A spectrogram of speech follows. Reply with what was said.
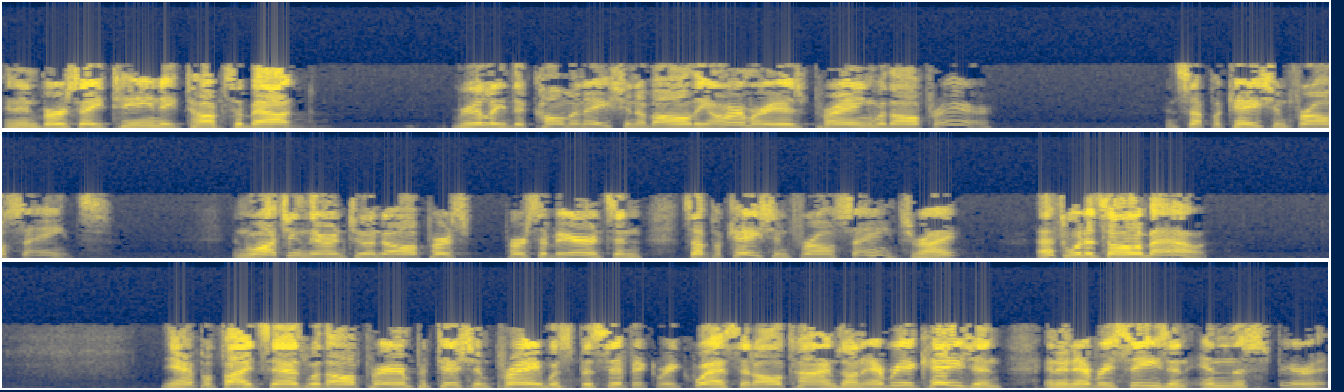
And in verse 18, he talks about really the culmination of all the armor is praying with all prayer and supplication for all saints and watching thereunto unto all pers- perseverance and supplication for all saints, right? That's what it's all about. The Amplified says, with all prayer and petition, pray with specific requests at all times, on every occasion, and in every season, in the Spirit.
